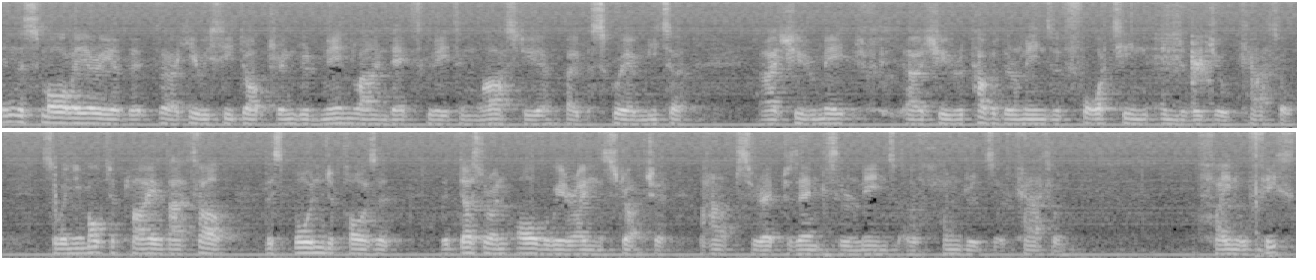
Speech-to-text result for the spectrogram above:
in the small area that uh, here we see Dr. Ingrid Mainland excavating last year, about a square metre, uh, she, uh, she recovered the remains of 14 individual cattle. So when you multiply that up, this bone deposit that does run all the way around the structure perhaps represents the remains of hundreds of cattle. Final feast?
